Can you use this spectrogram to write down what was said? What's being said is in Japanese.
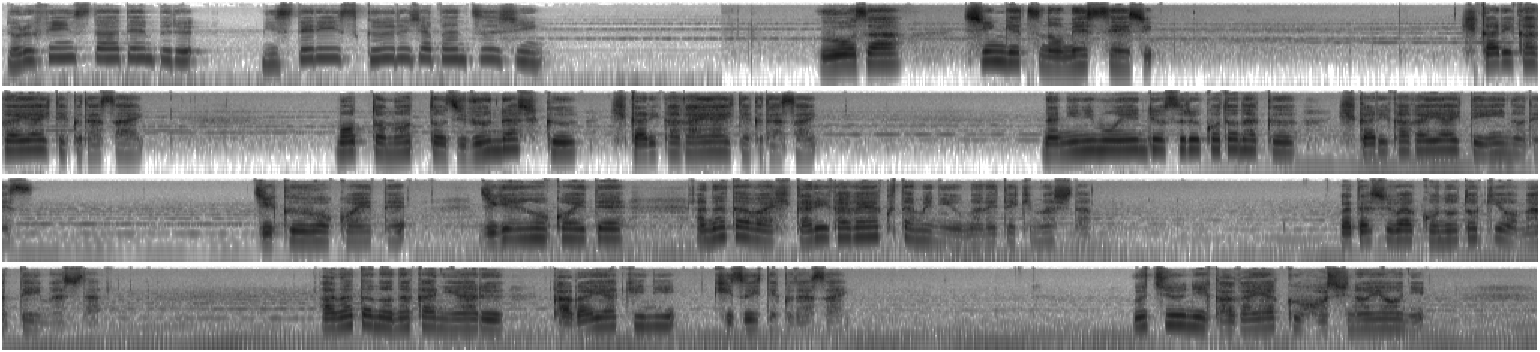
ドルフィンスターテンプルミステリースクールジャパン通信。魚座新月のメッセージ。光り輝いてください。もっともっと自分らしく光り輝いてください。何にも遠慮することなく光り輝いていいのです。時空を超えて次元を超えてあなたは光り輝くために生まれてきました。私はこの時を待っていました。あなたの中にある輝きに気づいてください。宇宙に輝く星のように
